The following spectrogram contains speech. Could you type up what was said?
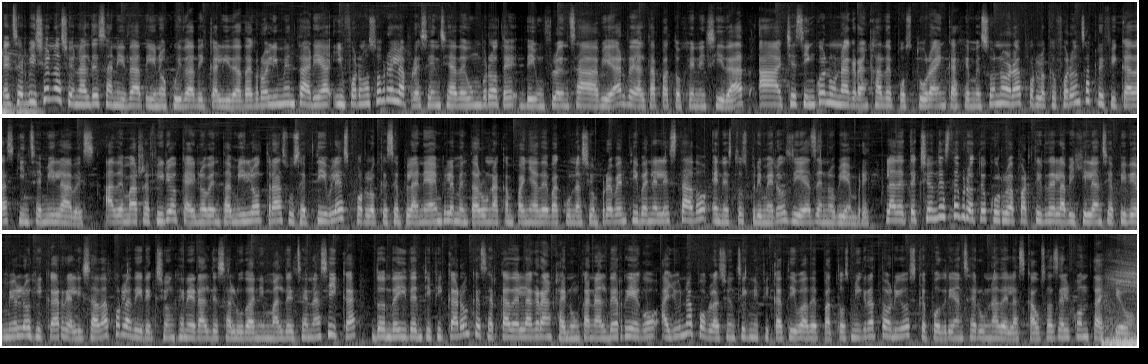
El Servicio Nacional de Sanidad, Inocuidad y Calidad Agroalimentaria informó sobre la presencia de un brote de influenza aviar de alta patogenicidad AH5 en una granja de postura en Cajeme, Sonora, por lo que fueron sacrificadas 15.000 aves. Además, refirió que hay 90.000 otras susceptibles, por lo que se planea implementar una campaña de vacunación preventiva en el estado en estos primeros días de noviembre. La detección de este brote ocurrió a partir de la vigilancia epidemiológica realizada por la Dirección General de Salud Animal del Senacica, donde identificaron que cerca de la granja, en un canal de riego, hay una población significativa de patos migratorios que podrían ser una de las causas del contagio.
